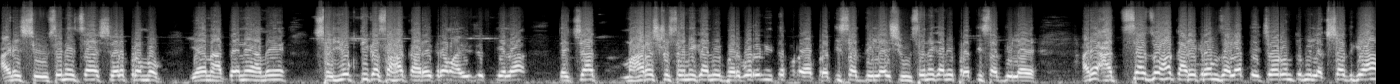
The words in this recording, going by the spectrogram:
आणि शिवसेनेचा शहर प्रमुख या नात्याने आम्ही संयुक्तिक असा हा कार्यक्रम आयोजित केला त्याच्यात महाराष्ट्र सैनिकांनी भरभरून इथे प्र- प्रतिसाद दिलाय शिवसैनिकांनी प्रतिसाद दिलाय. आणि आजचा जो हा कार्यक्रम झाला त्याच्यावरून तुम्ही लक्षात घ्या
